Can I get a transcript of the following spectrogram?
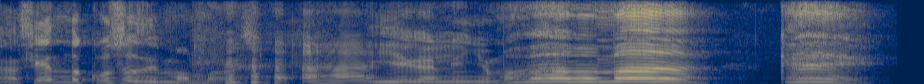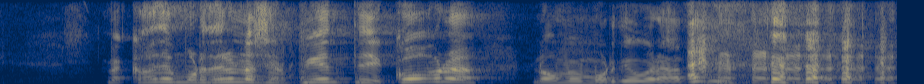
haciendo cosas de mamás. Y llega el niño, mamá, mamá, ¿qué? Me acaba de morder una serpiente, cobra. No, me mordió gratis.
